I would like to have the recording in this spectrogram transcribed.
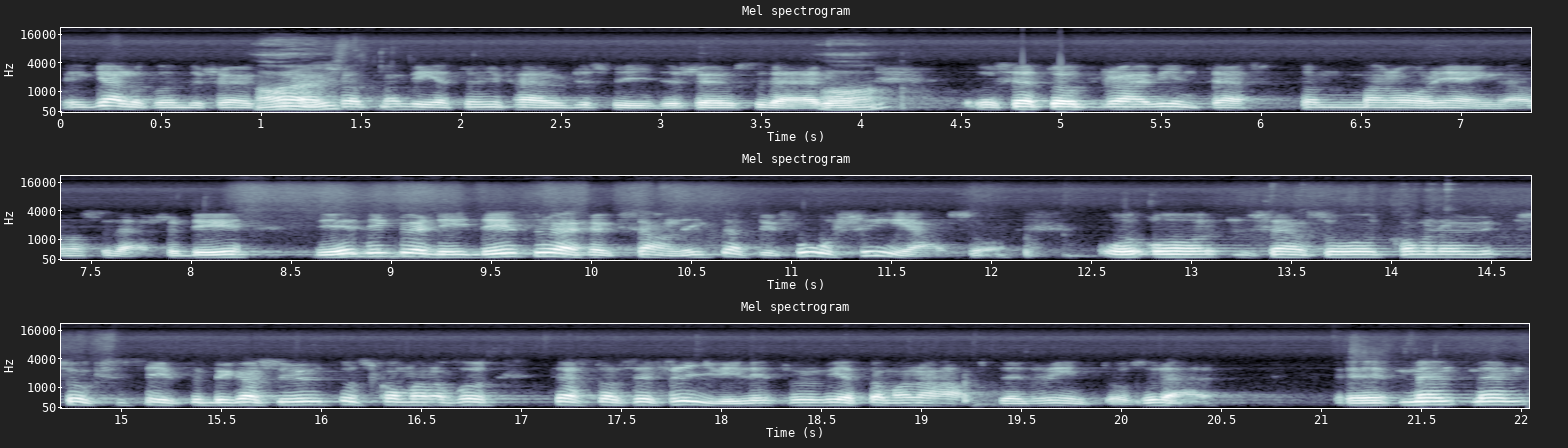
ja. gallupundersökningar ja, så att man vet ungefär hur det sprider sig och sådär. Ja. Och, och sätta upp drive-in-test som man har i England och sådär. Så det det, det, det tror jag är högst sannolikt att vi får se alltså. Och, och sen så kommer det successivt att byggas ut och så kommer man att få testa sig frivilligt för att veta om man har haft det eller inte och sådär. Eh, men, men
